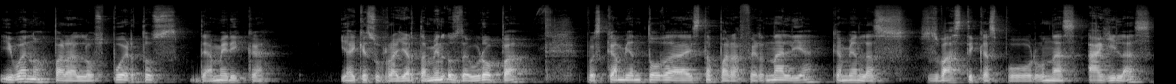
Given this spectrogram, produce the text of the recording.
Y bueno, para los puertos de América, y hay que subrayar también los de Europa, pues cambian toda esta parafernalia, cambian las svásticas por unas águilas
